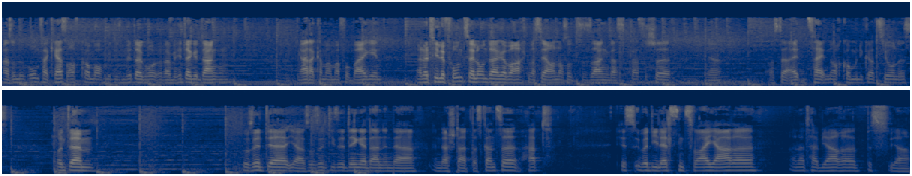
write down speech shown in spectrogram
Also mit hohem Verkehrsaufkommen, auch mit diesem Hintergrund oder mit Hintergedanken. Ja, da kann man mal vorbeigehen. Eine Telefonzelle untergebracht, was ja auch noch sozusagen das klassische, ja, aus der alten Zeit noch Kommunikation ist. Und ähm, so sind äh, ja, so sind diese Dinge dann in der in der Stadt. Das Ganze hat ist über die letzten zwei Jahre, anderthalb Jahre bis, ja,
